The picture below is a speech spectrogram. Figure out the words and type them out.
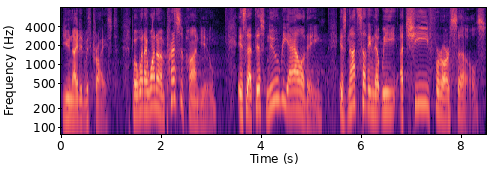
united with Christ. But what I want to impress upon you is that this new reality is not something that we achieve for ourselves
